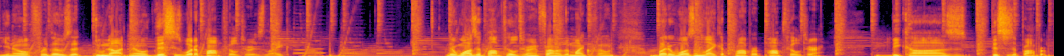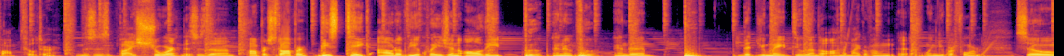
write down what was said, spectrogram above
you know, for those that do not know, this is what a pop filter is like. There was a pop filter in front of the microphone, but it wasn't like a proper pop filter because this is a proper pop filter. This is by Shure. This is the Popper Stopper. These take out of the equation all the and the and the that you may do on the on the microphone uh, when you perform. So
